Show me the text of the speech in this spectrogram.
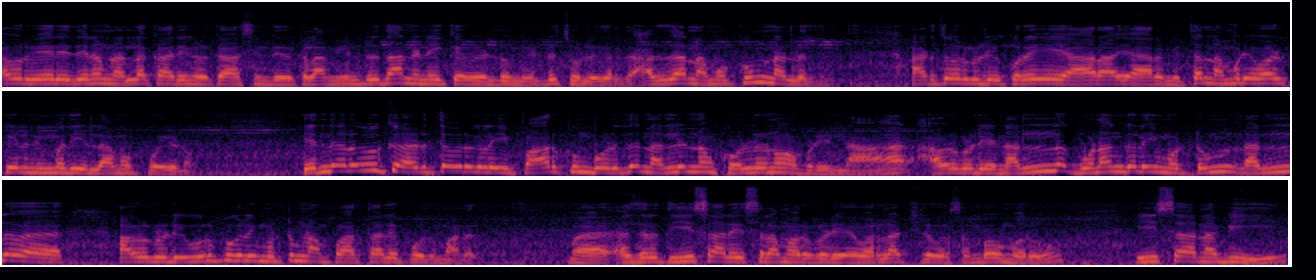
அவர் வேறு ஏதேனும் நல்ல காரியங்களுக்காக சென்றிருக்கலாம் என்று தான் நினைக்க வேண்டும் என்று சொல்லுகிறது. அதுதான் நமக்கும் நல்லது. அடுத்தவர்களுடைய குறையை ஆராய ஆரம்பித்தால் நம்முடைய வாழ்க்கையில் நிம்மதி இல்லாமல் போயிடும். எந்த அளவுக்கு அடுத்தவர்களை பார்க்கும் பொழுது நல்லெண்ணம் கொள்ளணும் அப்படின்னா அவர்களுடைய நல்ல குணங்களை மட்டும் நல்ல அவர்களுடைய உறுப்புகளை மட்டும் நாம் பார்த்தாலே போதுமானது. ம- ஹசரத் ஈசா அலி இஸ்லாம் அவர்களுடைய வரலாற்றில் ஒரு சம்பவம் வரும். ஈசா நபி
